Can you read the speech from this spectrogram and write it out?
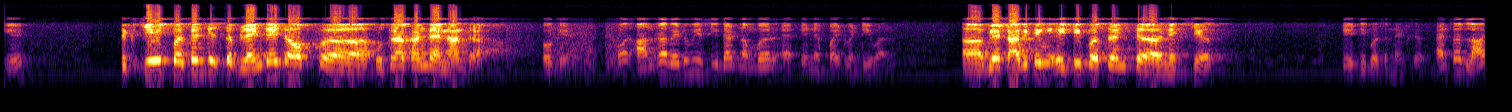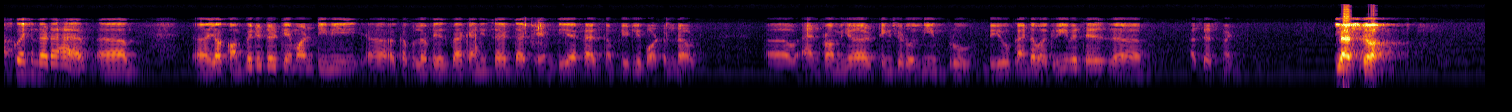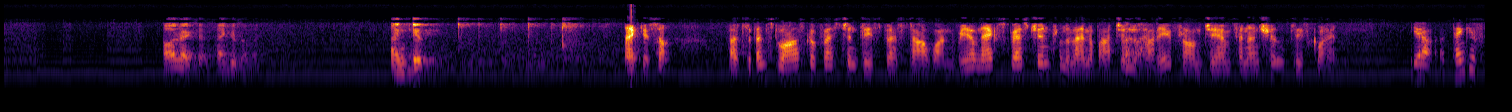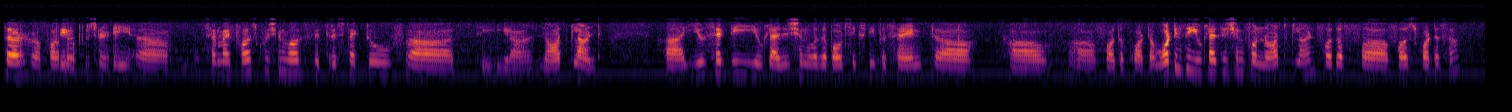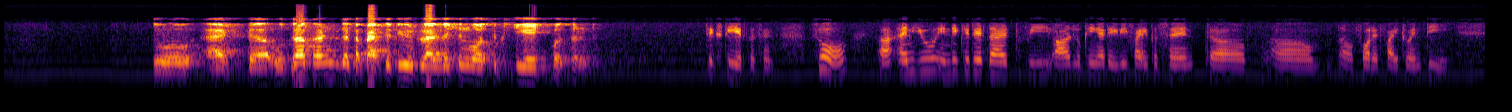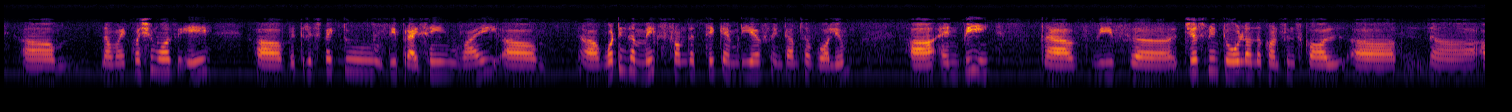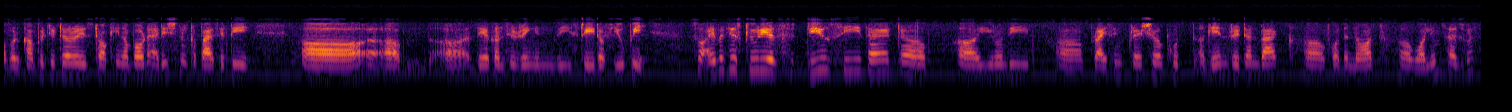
28, 68% is the blended of uh, Uttarakhand and Andhra. Okay. For Andhra, where do we see that number uh, in FY 21? Uh, we are targeting 80% uh, next year. 80% next year. And sir, last question that I have, um, uh, your competitor came on TV uh, a couple of days back and he said that MDF has completely bottomed out. Uh, and from here, things should only improve. Do you kind of agree with his uh, assessment? Yeah, sure. All right, sir. Thank you so much. Thank you. Thank you, sir. Participants, to ask a question, please press star one. We have next question from the line of Achal Lohade from JM Financial. Please go ahead. Yeah, thank you, sir, for the opportunity. Uh, sir, my first question was with respect to uh, the uh, North plant. Uh, you said the utilization was about 60% uh, uh, uh, for the quarter. What is the utilization for North plant for the uh, first quarter, sir? So at uh, Uttarakhand, the capacity utilization was 68%. 68%. So, uh, and you indicated that we are looking at 85% uh, um, uh, for FY20. Um, now, my question was, A, uh, with respect to the pricing, why, um, uh, what is the mix from the thick MDF in terms of volume? Uh, and B, uh, we've uh, just been told on the conference call, uh, uh, our competitor is talking about additional capacity uh, uh, uh, they are considering in the state of UP. So I was just curious, do you see that, uh, uh, you know, the uh, pricing pressure could again return back uh, for the north uh, volumes as well?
